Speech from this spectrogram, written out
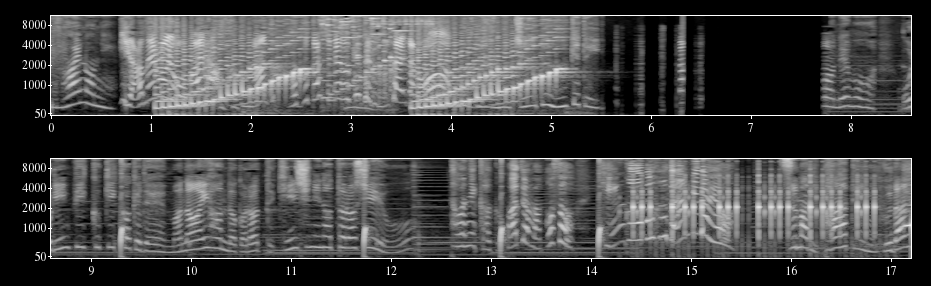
もないのに。やめろよお前ら。なんか恥ずかしめ受けてるみたいだろ十分受けていあでもオリンピックきっかけでマナー違反だからって禁止になったらしいよ。とにかくパジャマこそキングオブ普段着だよ。つまりパーティーに普段着で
